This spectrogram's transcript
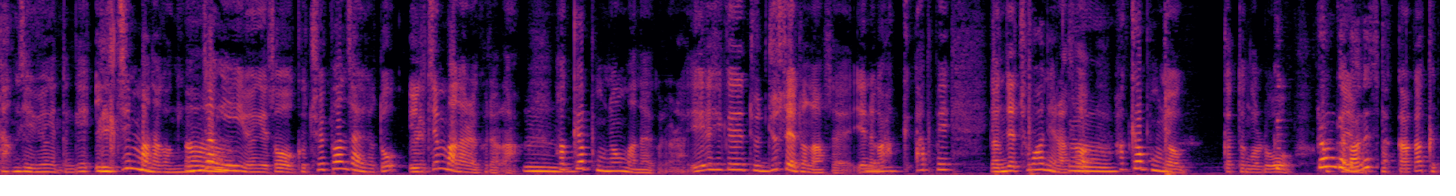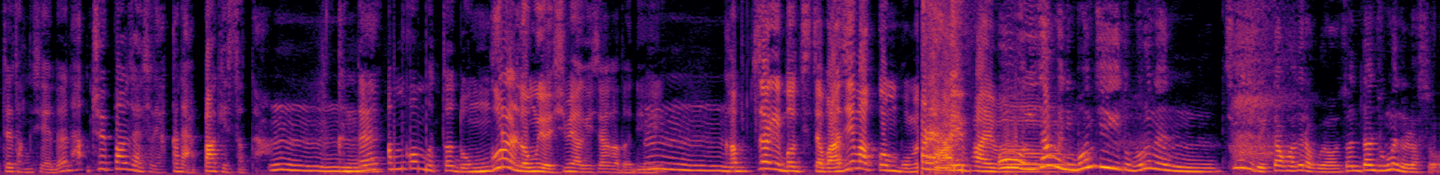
당시에 유행했던 게 일집 만화가 굉장히 유행해서 그 출판사에서도 일집 만화를 그려라. 음. 학교 폭력 만화를 그려라. 이게 좀 뉴스에도 나왔어요. 얘네가 음. 학교, 하필 연재 초반이라서 음. 학교 폭력 같은 걸로 그런 게 많았어. 작가가 그때 당시에는 하- 출판사에서 약간의 압박이 있었다. 음. 근데 한 권부터 농구를 너무 열심히 하기 시작하더니 음. 갑자기 뭐 진짜 마지막 권 보면 하이파이브. 어, 이 장면이 뭔지도 모르는 친구들도 있다고 하더라고요. 전, 난 정말 놀랐어.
